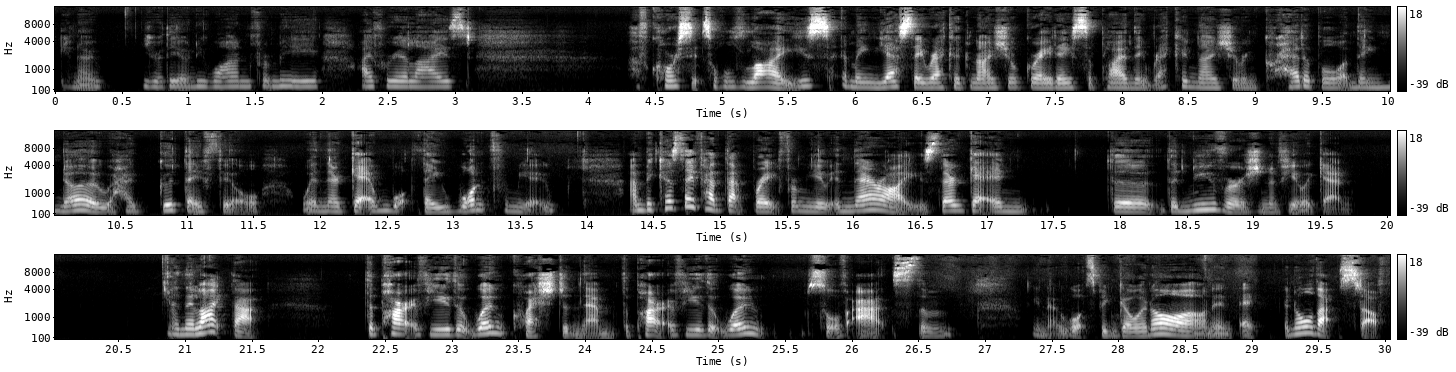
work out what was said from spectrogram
you know, you're the only one for me. I've realized of course, it's all lies. I mean, yes, they recognize your grade A supply and they recognize you're incredible and they know how good they feel when they're getting what they want from you. And because they've had that break from you, in their eyes, they're getting the, the new version of you again. And they like that. The part of you that won't question them, the part of you that won't sort of ask them, you know, what's been going on and, and all that stuff.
